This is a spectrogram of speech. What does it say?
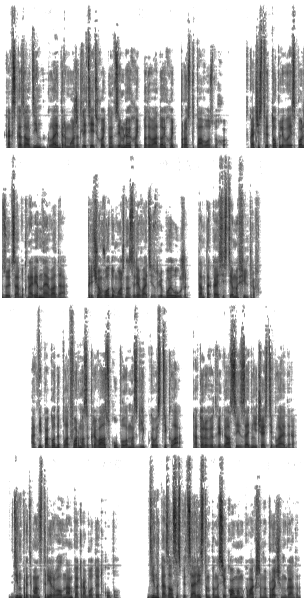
Как сказал Дин, глайдер может лететь хоть над землей, хоть под водой, хоть просто по воздуху. В качестве топлива используется обыкновенная вода, причем воду можно заливать из любой лужи, там такая система фильтров. От непогоды платформа закрывалась куполом из гибкого стекла, который выдвигался из задней части глайдера. Дин продемонстрировал нам, как работает купол. Дин оказался специалистом по насекомым, квакшам и прочим гадам.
